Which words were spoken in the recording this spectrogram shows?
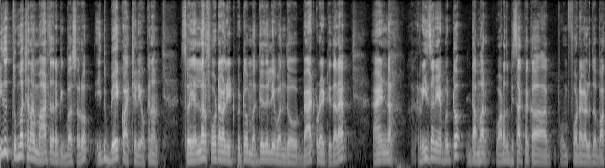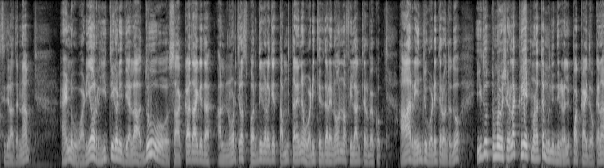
ಇದು ತುಂಬ ಚೆನ್ನಾಗಿ ಮಾಡ್ತಿದ್ದಾರೆ ಬಿಗ್ ಬಾಸ್ ಅವರು. ಇದು ಬೇಕು ಆ್ಯಕ್ಚುಲಿ ಓಕೆನಾ ಸೊ ಎಲ್ಲರ ಫೋಟೋಗಳು ಇಟ್ಬಿಟ್ಟು ಮಧ್ಯದಲ್ಲಿ ಒಂದು ಬ್ಯಾಟ್ ಕೂಡ ಇಟ್ಟಿದ್ದಾರೆ. ಆ್ಯಂಡ್ ರೀಸನ್ ಹೇಳ್ಬಿಟ್ಟು ಡಮರ್ ಒಡೆದು ಬಿಸಾಕ್ಬೇಕಾ ಫೋಟೋಗಳದ್ದು ಬಾಕ್ಸ್ ಇದೆಯಲ್ಲ ಅದನ್ನು? ಆ್ಯಂಡ್ ಹೊಡೆಯೋ ರೀತಿಗಳಿದೆಯಲ್ಲ, ಅದು ಸಖತ್ತಾಗಿದೆ ಅಲ್ಲಿ ನೋಡ್ತಿರೋ ಸ್ಪರ್ಧಿಗಳಿಗೆ ತಮ್ಮ ತಲೆನೇ ಹೊಡಿತಿದ್ದಾರೇನೋ ಅನ್ನೋ ಫೀಲ್ ಆಗ್ತಿರಬೇಕು. ಆ ರೇಂಜಿಗೆ ಹೊಡಿತಿರುವಂಥದ್ದು ಇದು ತುಂಬ ವಿಷಯಗಳನ್ನ ಕ್ರಿಯೇಟ್ ಮಾಡುತ್ತೆ ಮುಂದಿನ ದಿನಗಳಲ್ಲಿ ಪಕ್ಕ ಇದೆ ಓಕೆನಾ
